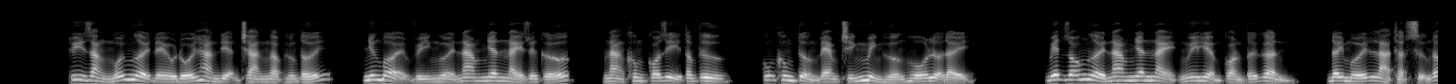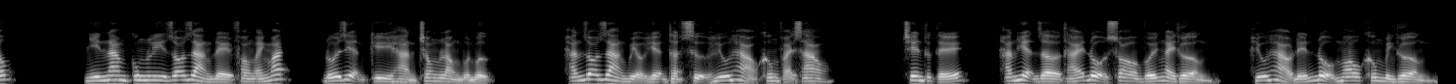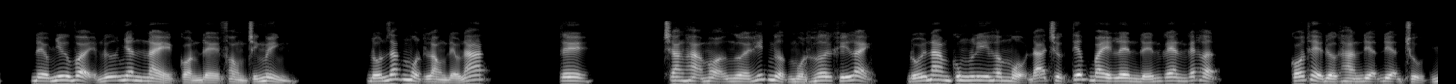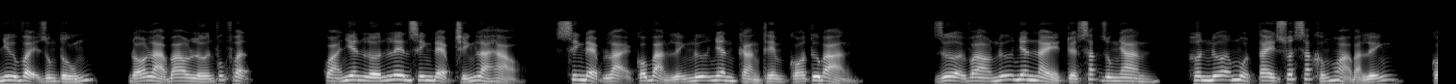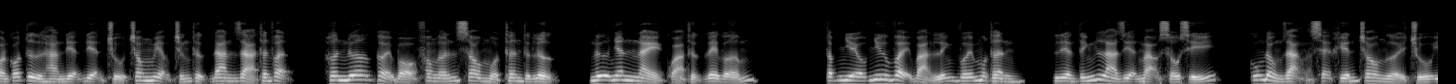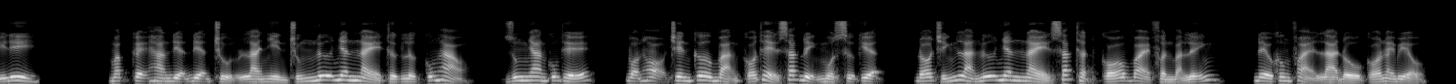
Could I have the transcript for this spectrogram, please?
Tuy rằng mỗi người đều đối hàn điện tràn ngập hướng tới, nhưng bởi vì người nam nhân này duyên cớ, nàng không có gì tâm tư, cũng không tưởng đem chính mình hướng hố lửa đẩy. Biết rõ người nam nhân này nguy hiểm còn tới gần, đây mới là thật sướng đốc. Nhìn nam cung ly rõ ràng để phòng ánh mắt, đối diện kỳ hàn trong lòng buồn bực. Hắn rõ ràng biểu hiện thật sự hữu hảo không phải sao. Trên thực tế, hắn hiện giờ thái độ so với ngày thường, hữu hảo đến độ mau không bình thường, đều như vậy nữ nhân này còn đề phòng chính mình. Đốn rắc một lòng đều nát. T. Trang hạ mọi người hít ngược một hơi khí lạnh, đối nam cung ly hâm mộ đã trực tiếp bay lên đến ghen ghét hận. Có thể được hàn điện điện chủ như vậy dung túng, đó là bao lớn phúc phận. Quả nhiên lớn lên xinh đẹp chính là hảo, xinh đẹp lại có bản lĩnh nữ nhân càng thêm có tư bản. Dựa vào nữ nhân này tuyệt sắc dung nhan, hơn nữa một tay xuất sắc khống hỏa bản lĩnh, còn có từ hàn điện điện chủ trong miệng chứng thực đan giả thân phận, hơn nữa cởi bỏ phong ấn sau một thân thực lực, nữ nhân này quả thực ghê gớm. Tập nhiều như vậy bản lĩnh với một thân, liền tính là diện mạo xấu xí, cũng đồng dạng sẽ khiến cho người chú ý đi. Mặc kệ hàn điện điện chủ là nhìn chúng nữ nhân này thực lực cũng hảo, dung nhan cũng thế, bọn họ trên cơ bản có thể xác định một sự kiện, đó chính là nữ nhân này xác thật có vài phần bản lĩnh, đều không phải là đồ có này biểu.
